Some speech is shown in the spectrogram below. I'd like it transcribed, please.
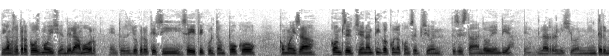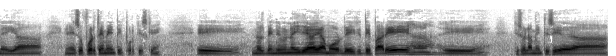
digamos, otra cosmovisión del amor. Entonces yo creo que sí se dificulta un poco como esa concepción antigua con la concepción que se está dando hoy en día. La religión intermedia en eso fuertemente porque es que eh, nos venden una idea de amor de, pareja, que solamente se da,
